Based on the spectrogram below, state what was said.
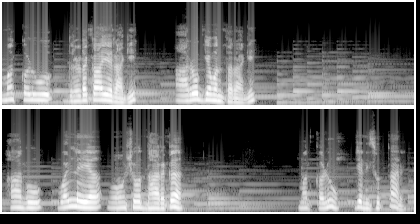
ಮಕ್ಕಳು ದೃಢಕಾಯರಾಗಿ, ಆರೋಗ್ಯವಂತರಾಗಿ ಹಾಗೂ ಒಳ್ಳೆಯ ವಂಶೋದ್ಧಾರಕ ಮಕ್ಕಳು ಜನಿಸುತ್ತಾರೆ.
